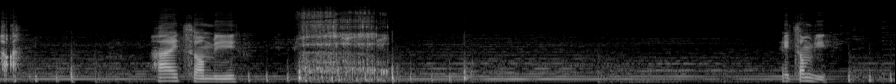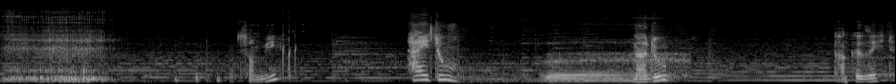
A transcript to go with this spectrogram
Ha. Hi Zombie. Hey Zombie. Zombie? Hi du. Na du? Kackgesicht?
